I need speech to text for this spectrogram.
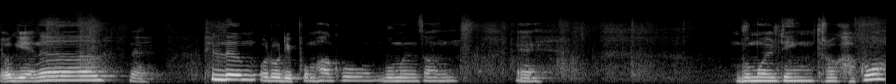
여기에는 네, 필름으로 리폼하고 무문선 예, 무몰딩 들어가고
